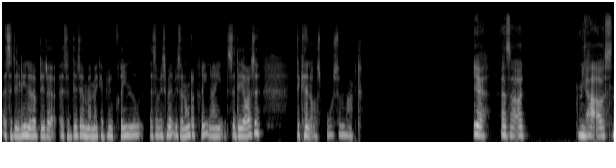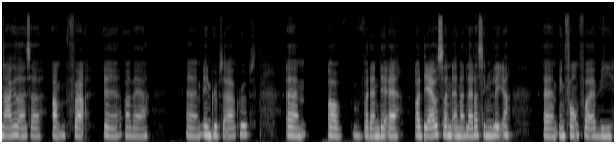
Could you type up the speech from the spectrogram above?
Altså det er lige netop det der, altså det der med, at man kan blive grinet ud. Altså hvis, man, hvis der er nogen, der griner en. Så det er også, det kan også bruges som magt. Ja, altså, og vi har også snakket altså om før øh, at være um, in-groups og out-groups, um, og hvordan det er. Og det er jo sådan, at når latter signalerer um, en form for, at vi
